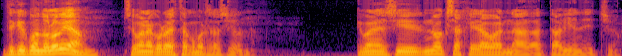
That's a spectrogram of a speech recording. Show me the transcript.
de que cuando lo vean se van a acordar de esta conversación. Y van a decir, no exageraban nada, está bien hecho.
